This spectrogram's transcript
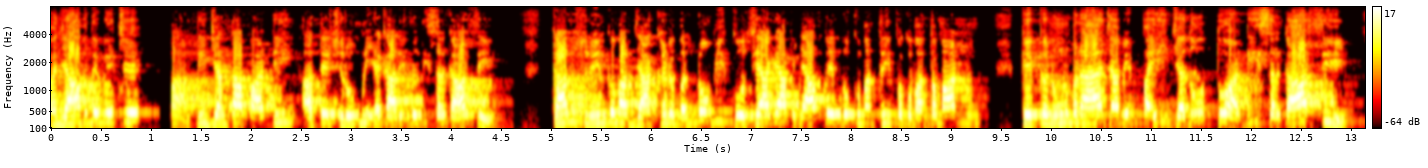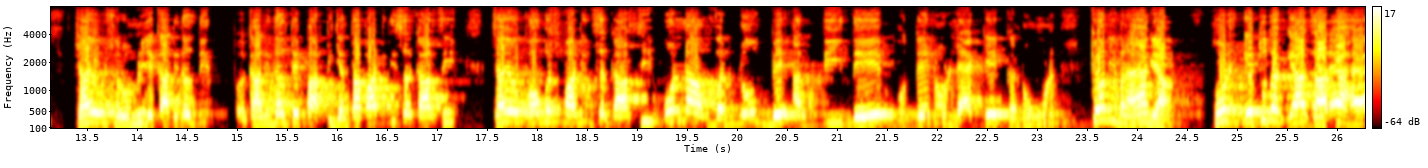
ਪੰਜਾਬ ਦੇ ਵਿੱਚ ਭਾਰਤੀ ਜਨਤਾ ਪਾਰਟੀ ਅਤੇ ਸ਼੍ਰੋਮਣੀ ਅਕਾਲੀ ਦਲ ਦੀ ਸਰਕਾਰ ਸੀ ਕੱਲ ਸੁਨੀਲ ਕੁਮਾਰ ਜਾਖੜ ਵੱਲੋਂ ਵੀ ਕੋਸਿਆ ਗਿਆ ਪੰਜਾਬ ਦੇ ਮੁੱਖ ਮੰਤਰੀ ਭਗਵੰਤ ਮਾਨ ਨੂੰ ਕਿ ਕਾਨੂੰਨ ਬਣਾਇਆ ਜਾਵੇ। ਭਾਈ ਜਦੋਂ ਤੁਹਾਡੀ ਸਰਕਾਰ ਸੀ, ਚਾਹੇ ਉਹ ਸ਼੍ਰੋਮਣੀ ਅਕਾਲੀ ਦਲ ਦੀ, ਅਕਾਲੀ ਦਲ ਤੇ ਭਾਰਤੀ ਜਨਤਾ ਪਾਰਟੀ ਦੀ ਸਰਕਾਰ ਸੀ, ਚਾਹੇ ਉਹ ਕਾਂਗਰਸ ਪਾਰਟੀ ਦੀ ਸਰਕਾਰ ਸੀ, ਉਹਨਾਂ ਵੱਲੋਂ ਬੇਅਦਬੀ ਦੇ ਮੁੱਦੇ ਨੂੰ ਲੈ ਕੇ ਕਾਨੂੰਨ ਕਿਉਂ ਨਹੀਂ ਬਣਾਇਆ ਗਿਆ? ਹੁਣ ਇਥੋਂ ਤੱਕ ਕਿਹਾ ਜਾ ਰਿਹਾ ਹੈ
